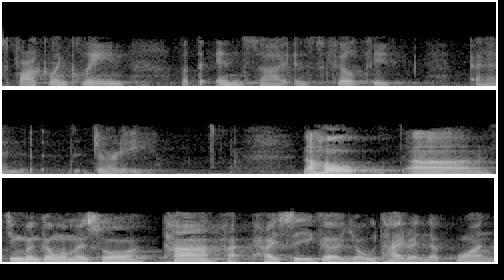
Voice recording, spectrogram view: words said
sparkling clean, but the inside is filthy and dirty. 然后呃，经文跟我们说，他还还是一个犹太人的官，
